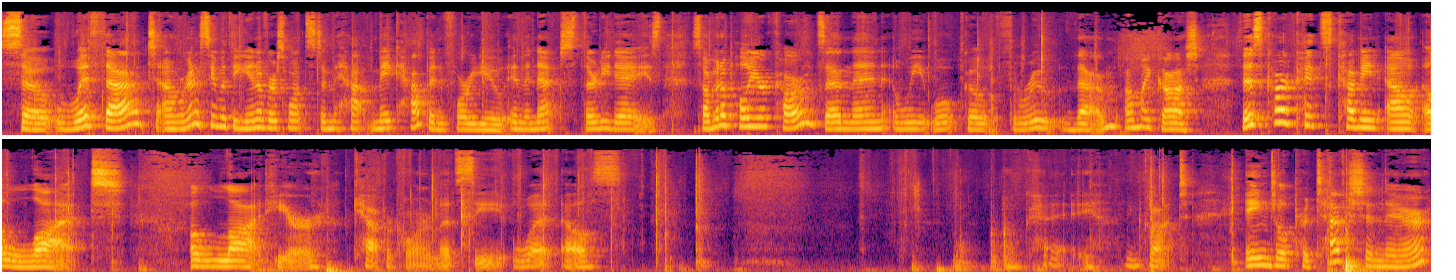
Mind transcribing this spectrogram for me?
So with that, uh, we're going to see what the universe wants to ha make happen for you in the next 30 days. So I'm going to pull your cards and then we will go through them. Oh my gosh, this card keeps coming out a lot, a lot here, Capricorn. Let's see what else. Okay, you've got angel protection there.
